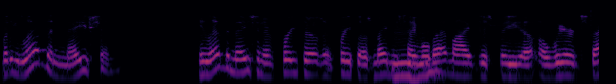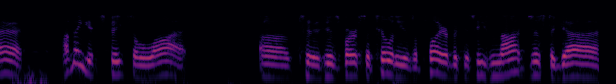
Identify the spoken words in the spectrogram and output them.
but he led the nation. He led the nation in free throws and free throws. Made me mm-hmm. say, well, that might just be a, a weird stat. I think it speaks a lot uh, to his versatility as a player because he's not just a guy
